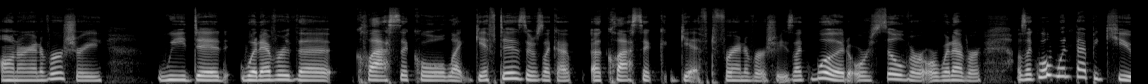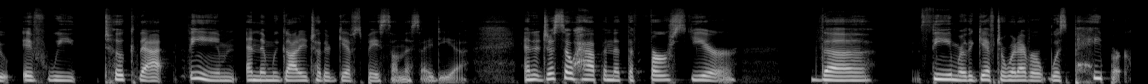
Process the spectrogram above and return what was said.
on our anniversary, we did whatever the classical like gift is there's like a, a classic gift for anniversaries like wood or silver or whatever. I was like well wouldn't that be cute if we took that theme and then we got each other gifts based on this idea? And it just so happened that the first year the theme or the gift or whatever was paper.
